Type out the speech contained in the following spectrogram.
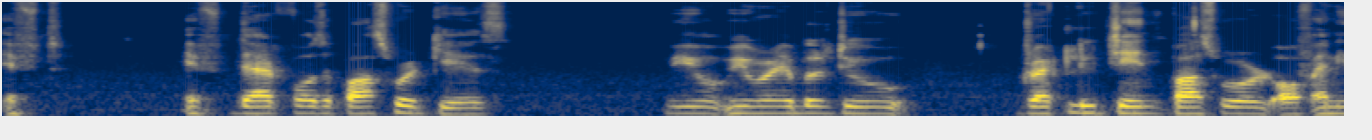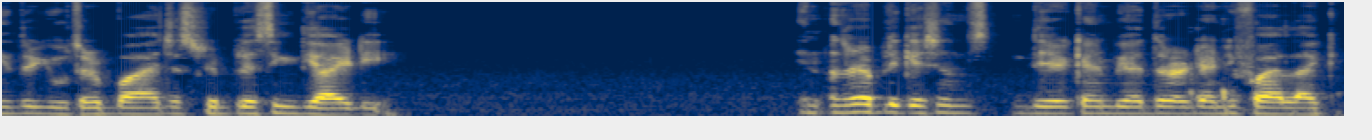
if if that was a password case we, we were able to directly change password of any other user by just replacing the ID in other applications there can be other identifier like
